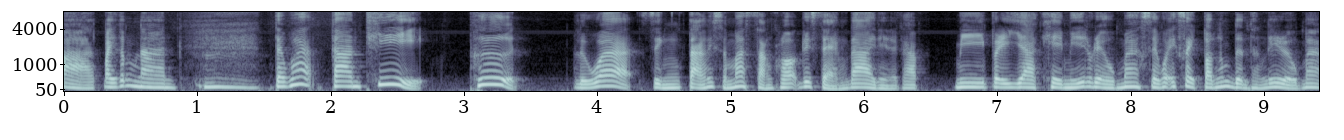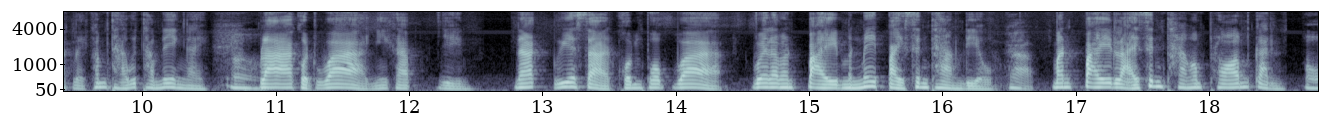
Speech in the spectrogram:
ป่าไปตั้งนานอืมแต่ว่าการที่พืชหรือว่าสิ่งต่างที่สามารถสังเคราะห์ด้วยแสงได้เนี่ยนะครับมีปฏิกิริยาเคมีที่เร็วมากแสดงว่าเอ็กไซตอนต้องเดินทางได้เร็วมากเลยคำถามว่าทำได้ยังไงเออปรากฏว่าอย่างนี้ครับยีนนักวิทยาศาสตร์ค้นพบว่า เวลามันไปมันไม่ไปเส้นทางเดียวครับมันไปหลายเส้นทางพร้อมๆกัน โอ้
